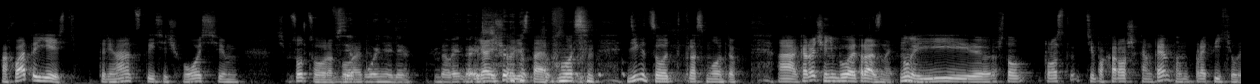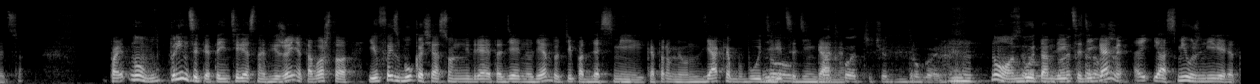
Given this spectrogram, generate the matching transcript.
охваты есть. 13 тысяч, 8, 740 Все бывает. поняли. Давай дальше. Я еще листаю. 8, 900 просмотров. А, короче, они бывают разные. Ну и что просто, типа, хороший контент, он пропихивается. Ну, в принципе, это интересное движение того, что и у Фейсбука сейчас он внедряет отдельную ленту, типа для СМИ, которыми он якобы будет Ну, делиться деньгами. Подход чуть-чуть другой. Ну, он Всё будет там делиться деньгами, а а СМИ уже не верят.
